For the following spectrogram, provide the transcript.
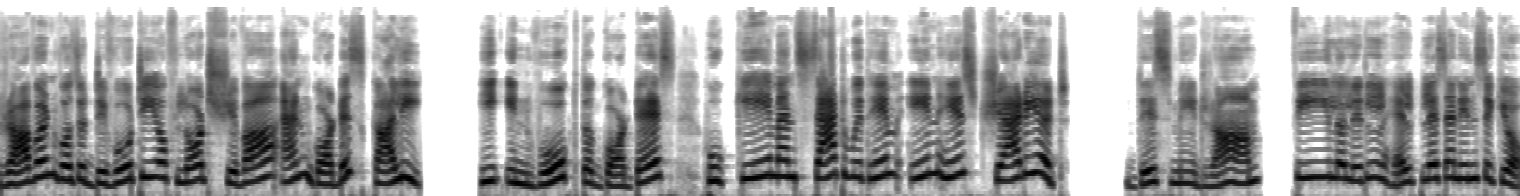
Ravan was a devotee of Lord Shiva and goddess Kali. He invoked the goddess who came and sat with him in his chariot. This made Ram feel a little helpless and insecure.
